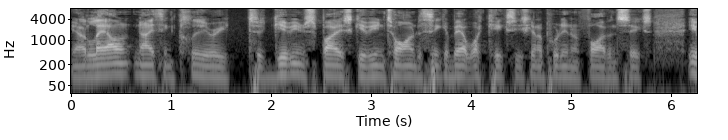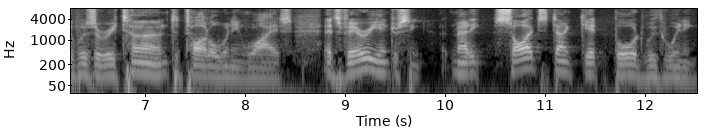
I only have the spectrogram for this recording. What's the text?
You know, allow Nathan Cleary to give him space, give him time to think about what kicks he's going to put in on five and six. It was a return to title winning ways. It's very interesting, Matty. Sides don't get bored with winning,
